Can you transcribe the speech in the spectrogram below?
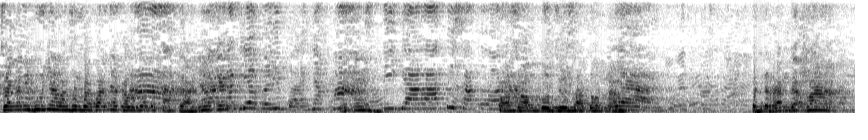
Jangan ibunya langsung bapaknya kalau enggak Ah, tetangganya Karena kek. dia beli banyak, Mas. Mm-mm. 300 satu orang. 0716. Ya. Beneran enggak Pak?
